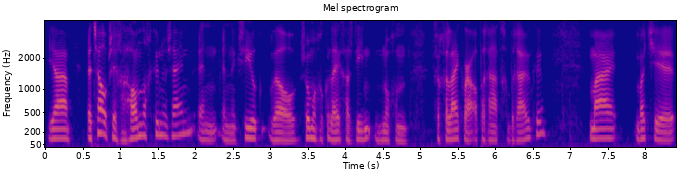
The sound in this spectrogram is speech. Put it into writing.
ja, het zou op zich handig kunnen zijn. En, en ik zie ook wel sommige collega's die nog een vergelijkbaar apparaat gebruiken. Maar wat je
